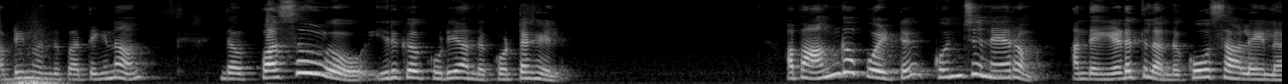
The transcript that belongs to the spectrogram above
அப்படின்னு வந்து பார்த்திங்கன்னா இந்த பசு இருக்கக்கூடிய அந்த கொட்டகையில். அப்போ அங்கே போயிட்டு கொஞ்ச நேரம் அந்த இடத்துல அந்த கோசாலையில்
